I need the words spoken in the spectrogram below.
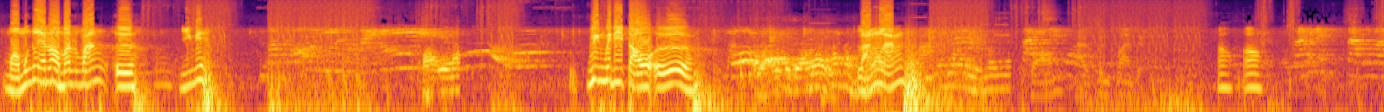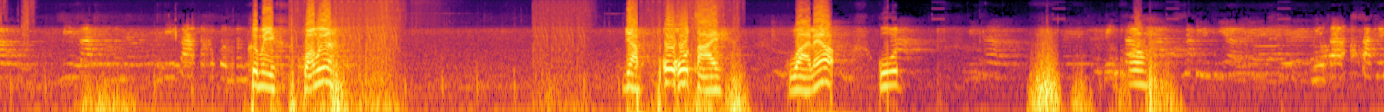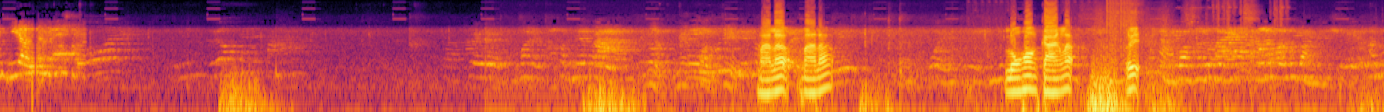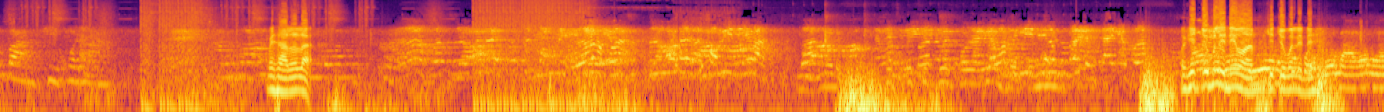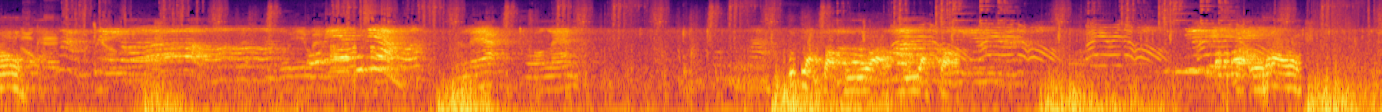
หมอมึงเล่นออกมาวังเออ ยิงดิมาเองนะวิ่งไปดีเต่าเออไหวไปเดียวเลยหลังหลัง Bomb has been planted. เอาเอาสั่งเลยสั่งมามีสั่งมีสั่งคนนึงขึ้นมาอีกขวามือหยับ โอ้โอ้ตายกูว่าแล้ว กูมีโอ้สั่งมีสั่งสั่งให้เหี้ยเลยเนี่ยแม่งคนเจ็บมาแล้ว มาแล้ว ลงห้องกลางแล้ว เอ้ย ไม่ทันแล้วแหละ เออเอาได้ของพี่นี่ว่ะเบิร์ดแต่ว่าพี่นี่เราไม่สนใจไงเบิร์ดเอาคิดจุ๊บมาเล่นดิหมอนคิดจุ๊บมาเล่นดิเยอะนานแล้วไง Okay, let's go. ตัวเองไว้โอ้ยเนี่ยนั่นแหละของแรงกูอยากจอบดีว่ะกูอยากจอบจอบเองก็ได้เว้ย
